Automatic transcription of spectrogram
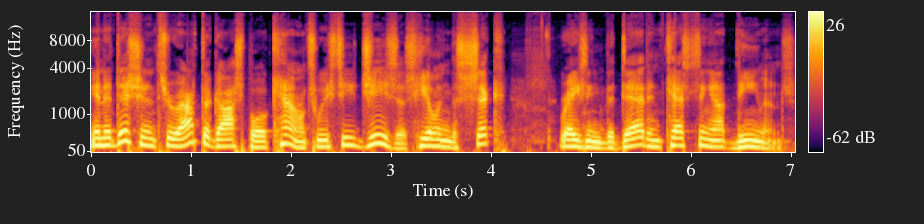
In addition, throughout the gospel accounts, we see Jesus healing the sick, raising the dead, and casting out demons,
